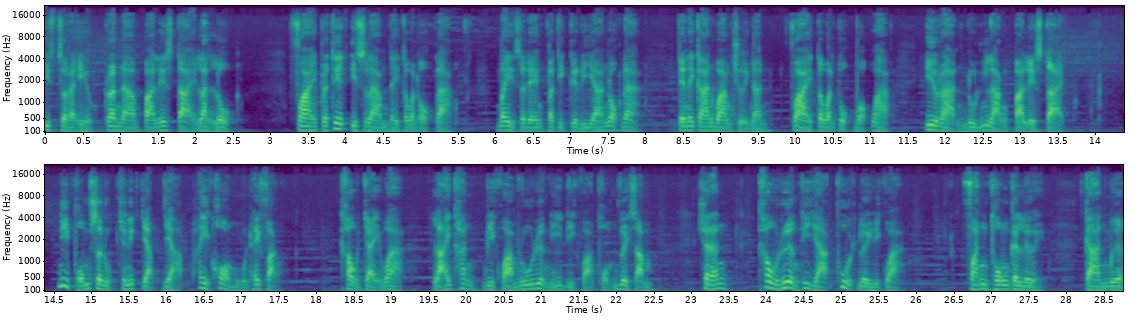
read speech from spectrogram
อิสราเอล ประนามปาเลสไตน์ลั่นโลก ฝ่ายประเทศอิสลามในตะวันออกกลาง ไม่แสดงปฏิกิริยานอกหน้า แต่ในการวางเฉยนั้น ฝ่ายตะวันตกบอกว่า อิหร่านหนุนหลังปาเลสไตน์นี่ผมสรุปชนิดหยาบหยาบให้ข้อมูลให้ฟัง เข้าใจว่าหลายท่านมีความรู้เรื่องนี้ดีกว่าผมด้วยซ้ำฉะนั้นเข้าเรื่องที่อยากพูดเลยดีกว่า ฟันธงกันเลย การเมือง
